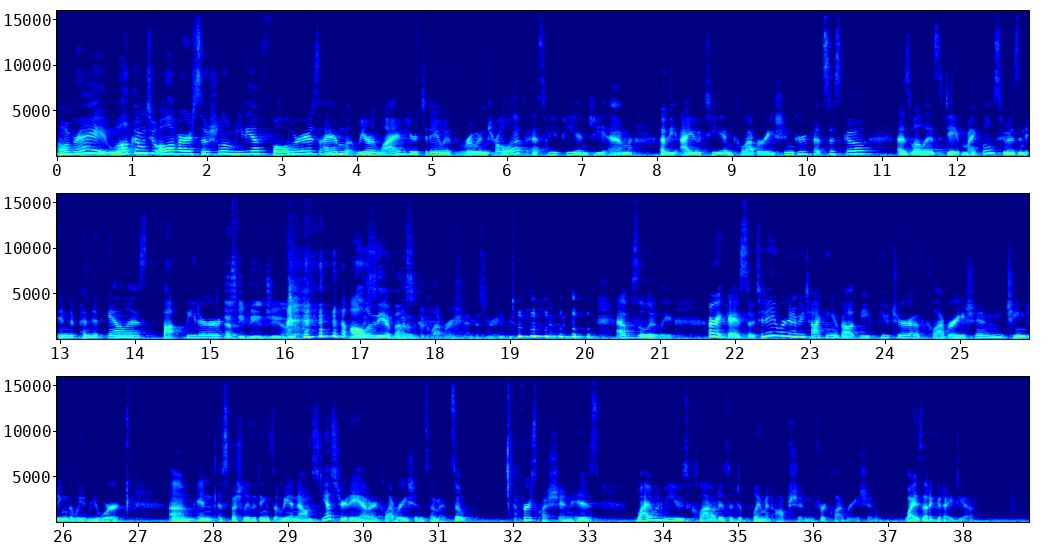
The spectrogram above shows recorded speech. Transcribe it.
All right, welcome to all of our social media followers. I am we are live here today with Rowan Trollope, SVP and GM of the IoT and Collaboration Group at Cisco, as well as Dave Michels, who is an independent analyst, thought leader, SVP and GM. all Voice- of the Voice above. of the collaboration industry. Absolutely. All right, guys, so today we're going to be talking about the future of collaboration, changing the way we work, um, and especially the things that we announced yesterday at our collaboration summit. So, first question is why would we use cloud as a deployment option for collaboration? Why is that a good idea?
